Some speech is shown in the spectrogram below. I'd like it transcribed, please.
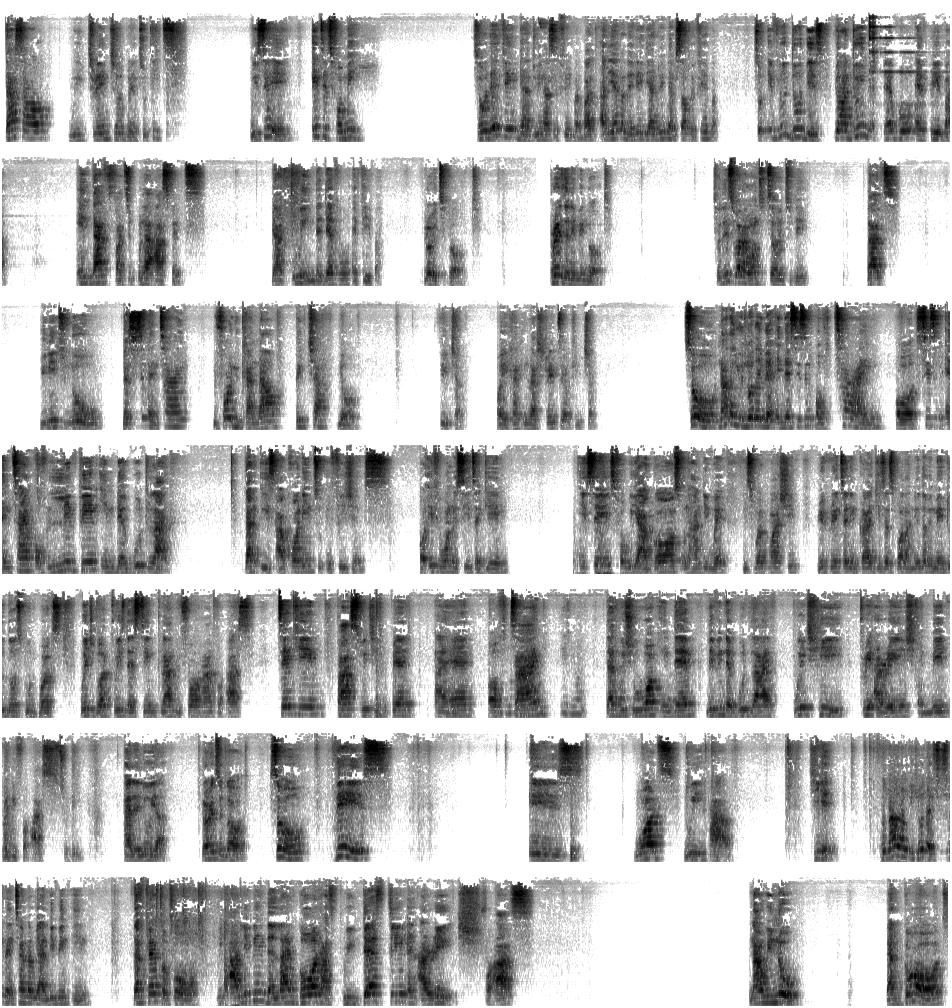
That's how we train children to eat. We say, eat it for me. So they think they are doing us a favor, but at the end of the day, they are doing themselves a favor. So if you do this, you are doing the devil a favor in that particular aspect. You are doing the devil a favor. Glory to God. Praise the living God. So, this is what I want to tell you today that you need to know the season and time before you can now picture your future or you can illustrate your future. So, now that you know that you are in the season of time or season and time of living in the good life, that is according to Ephesians. Or if you want to see it again, it says, For we are God's own handiwork, his workmanship, recreated in Christ Jesus, born anew, that we may do those good works which God predestined, planned beforehand for us, taking paths which he prepared ahead of time, that we should walk in them, living the good life which he prearranged and made ready for us to live. Hallelujah. Glory to God. So, this is what we have here. So now that we know the season and time that we are living in, that first of all, we are living the life God has predestined and arranged for us. Now we know that God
